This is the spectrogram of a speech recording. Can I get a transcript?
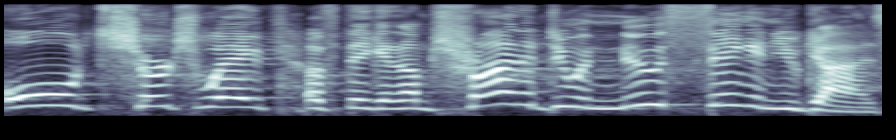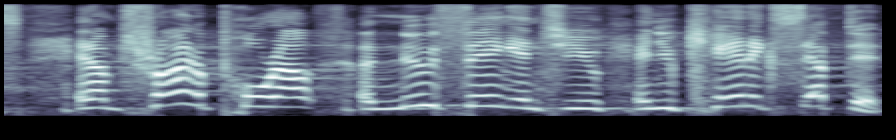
old church way of thinking. And I'm trying to do a new thing in you guys. And I'm trying to pour out a new thing into you, and you can't accept it.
